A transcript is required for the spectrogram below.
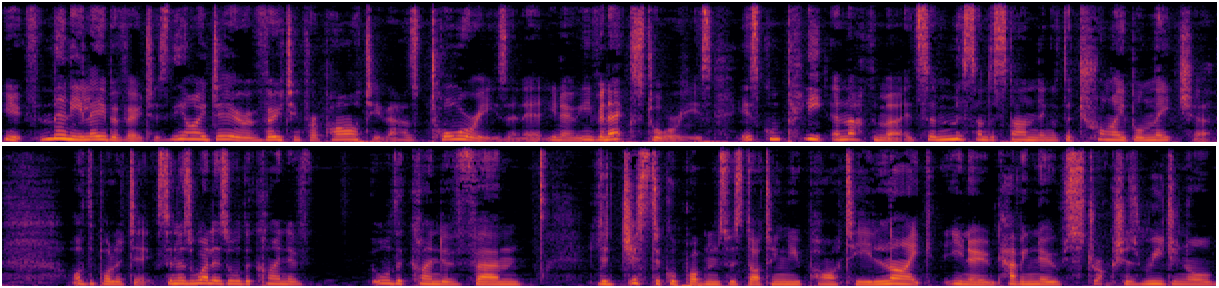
you know, for many Labour voters, the idea of voting for a party that has Tories in it, you know, even ex-Tories, is complete anathema. It's a misunderstanding of the tribal nature of the politics, and as well as all the kind of all the kind of um, logistical problems with starting a new party, like you know having no structures, regional,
